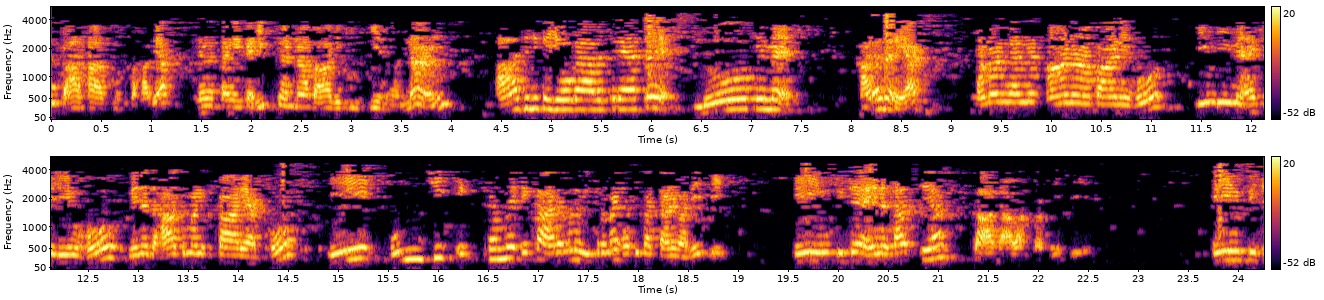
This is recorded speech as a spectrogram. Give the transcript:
උපාසාත්මක භාවයක් නැත්නම් එක හිත් ගන්නා භාවයකින් කියනවා නම් ආධුනික යෝගාවචරයට ලෝකෙම කරදරයක් තමන් ගන්න ආනාපානේ හෝ පිම්බීම හැකිලිම හෝ වෙන ධාතු මනස්කාරයක් හෝ ඒ උන්චි එකම එක අරමුණ විතරමයි සතිපට්ඨාන වශයෙන් තියෙන්නේ. ඒයින් පිට එන සත්‍යය සාදාවක් වශයෙන් තියෙන්නේ. ඒයින් පිට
